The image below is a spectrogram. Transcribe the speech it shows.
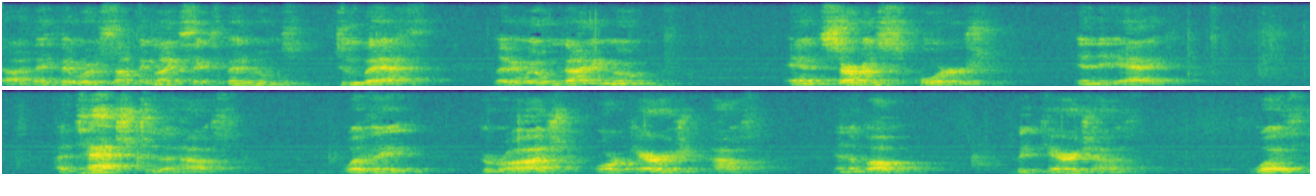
Uh, I think there were something like six bedrooms, two baths, living room, dining room, and servants' quarters in the attic. Attached to the house was a garage or carriage house. And above the carriage house was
